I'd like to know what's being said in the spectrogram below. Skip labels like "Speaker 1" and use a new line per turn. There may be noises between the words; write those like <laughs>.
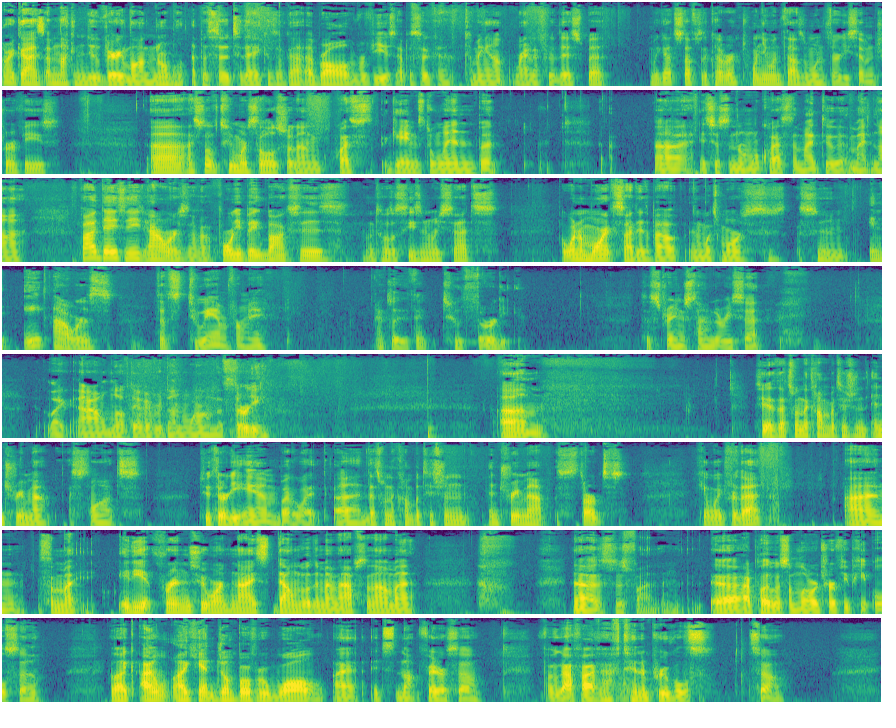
Alright, guys, I'm not going to do a very long normal episode today because I've got a Brawl reviews episode co- coming out right after this, but we got stuff to cover 21,137 trophies. Uh, I still have two more Solo Showdown quest games to win, but uh, it's just a normal quest. I might do it, I might not. Five days and eight hours. I've got 40 big boxes until the season resets. But what I'm more excited about, and what's more s- soon, in eight hours, that's 2 a.m. for me. Actually, I think 2.30. It's a strange time to reset. Like, I don't know if they've ever done one on the 30. Um, so yeah, that's when the competition entry map slots. 2.30 a.m., by the way. Uh, that's when the competition entry map starts. Can't wait for that. And some of my idiot friends who weren't nice downloaded my map, so now I'm at no, it's just fun. Uh, I play with some lower trophy people, so like I don't, I can't jump over wall. I it's not fair. So I've got five <laughs> out of ten approvals. So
